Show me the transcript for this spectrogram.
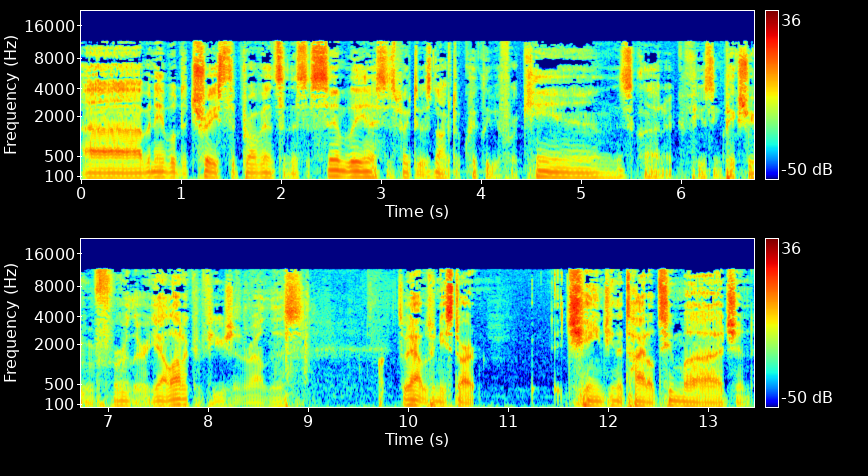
I've been able to trace the provenance of this assembly, and I suspect it was knocked up quickly before Cannes. Cloud a confusing picture even further. Yeah, a lot of confusion around this. So what happens when you start changing the title too much and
